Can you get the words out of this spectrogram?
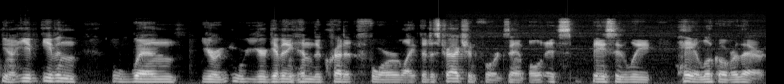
you know even when you're you're giving him the credit for like the distraction, for example, it's basically hey, look over there.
